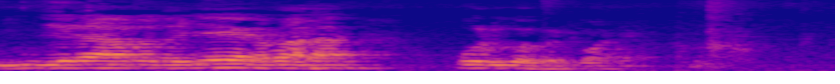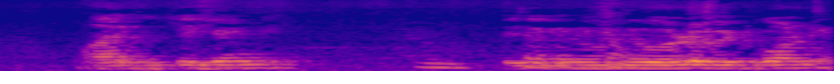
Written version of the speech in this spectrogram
ఇందిరాపదయే నమ పూలుగో పెట్టుకోండి వారికి ఇచ్చేసేయండి ఇది మీ ఒళ్ళు పెట్టుకోండి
